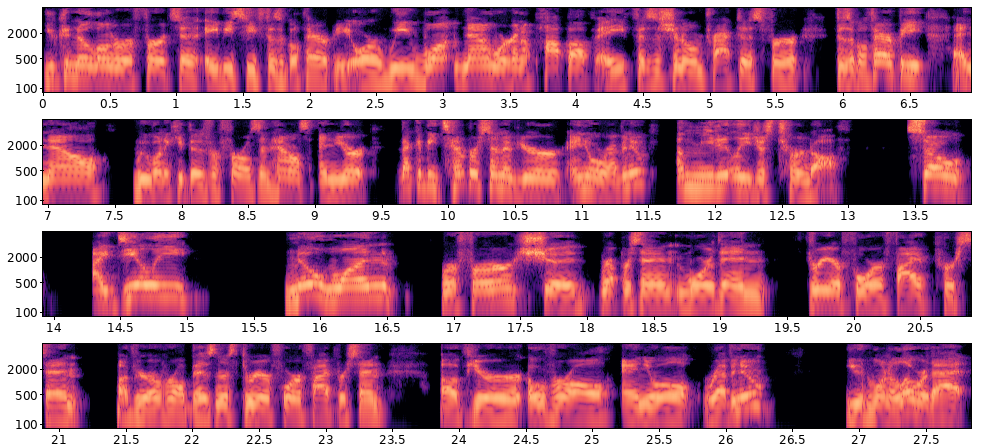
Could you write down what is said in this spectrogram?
you can no longer refer to ABC physical therapy, or we want now we're going to pop up a physician owned practice for physical therapy. And now we want to keep those referrals in house. And you're, that could be 10% of your annual revenue immediately just turned off. So ideally, no one refer should represent more than three or four or 5% of your overall business, three or four or 5% of your overall annual revenue you'd want to lower that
